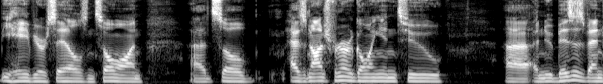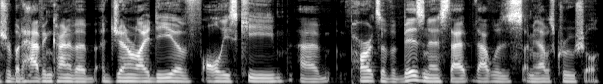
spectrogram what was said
behavior, sales, and so on. Uh, so as an entrepreneur going into uh, a new business venture, but having kind of a, a general idea of all these key uh, parts of a business that that was I mean that was crucial.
